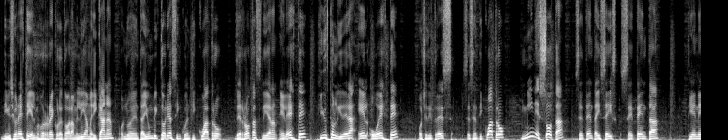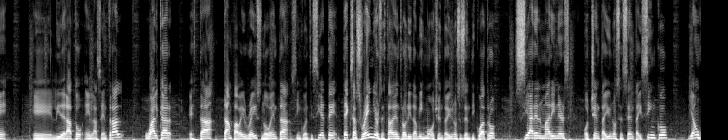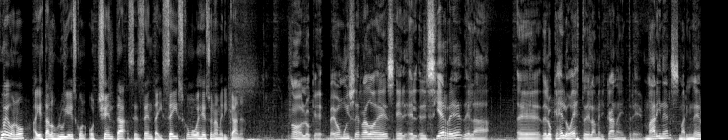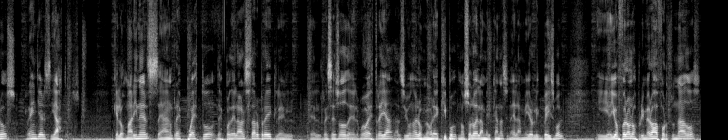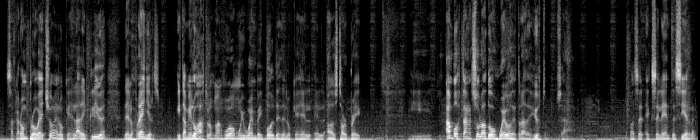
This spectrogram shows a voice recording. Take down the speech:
división este y el mejor récord de toda la liga americana. Con 91 victorias, 54 derrotas, lideran el este. Houston lidera el oeste, 83-64. Minnesota, 76-70, tiene eh, liderato en la central. Wildcard está Tampa Bay Rays 90-57. Texas Rangers está dentro ahorita mismo 81-64. Seattle Mariners 81-65. Y a un juego, ¿no? Ahí están los Blue Jays con 80-66. ¿Cómo ves eso en americana? No, lo que veo muy cerrado es el cierre de la eh, de lo que es el oeste de la americana entre Mariners, Marineros, Rangers y Astros. Que los Mariners se han repuesto después del All-Star Break, el, el receso del juego de estrellas, han sido uno de los mejores equipos, no solo de la americana, sino de la Major League Baseball. Y ellos fueron los primeros afortunados, sacaron provecho en lo que es la declive de los Rangers. Y también los Astros no han jugado muy buen béisbol desde lo que es el, el All-Star Break. Y ambos están solo a dos juegos detrás de Houston. O sea, va a ser excelente cierre.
